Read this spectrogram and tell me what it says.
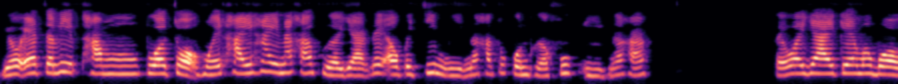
เดี๋ยวแอดจะรีบทำตัวเจาะหวยไทยให้นะคะ เผื่ออยากได้เอาไปจิ้มอีกนะคะ ทุกคนเผื่อฟุกอีกนะคะ แต่ว่ายายแกมาบอก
